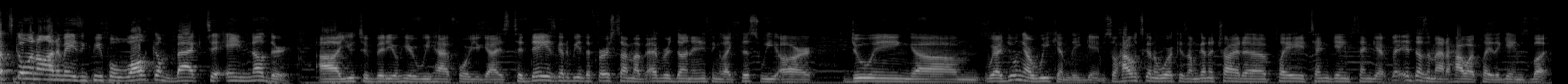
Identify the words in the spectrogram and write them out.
What's going on, amazing people? Welcome back to another uh, YouTube video here we have for you guys. Today is going to be the first time I've ever done anything like this. We are doing um, we are doing our weekend league game. So how it's going to work is I'm going to try to play 10 games, 10 games. It doesn't matter how I play the games, but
